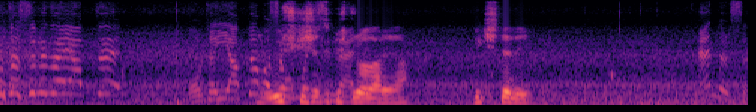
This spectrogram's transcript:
Ortasını da yaptı. Ortayı yaptı ama 3 savunma kişi sıkıştırıyorlar ya. Bir kişi de değil. Anderson.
